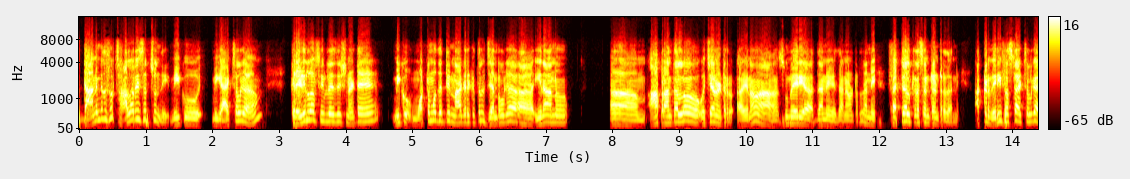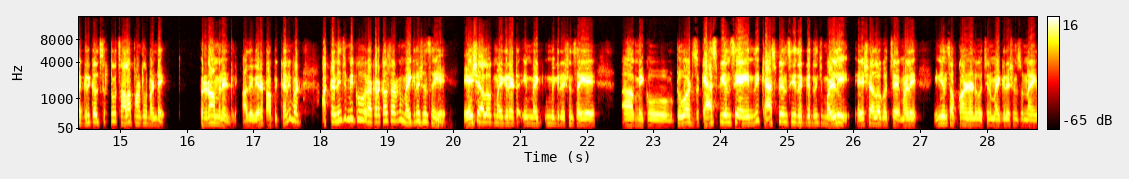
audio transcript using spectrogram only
దాని మీద అసలు చాలా రీసెర్చ్ ఉంది. మీకు మీకు యాక్చువల్గా క్రెడిల్ ఆఫ్ సివిలైజేషన్ అంటే మీకు మొట్టమొదటి నాగరికతలు జనరల్గా ఇరాన్ ఆ, ప్రాంతాల్లో వచ్చానంటారు యూనో సుమేరియా దాన్ని దాని అంటారు దాన్ని ఫెర్టైల్ క్రెసెంట్ అంటారు దాన్ని. అక్కడ వెరీ ఫస్ట్ యాక్చువల్గా అగ్రికల్చర్లో చాలా పంటలు పండాయి. ప్రిడామినెంట్లీ అది వేరే టాపిక్ కానీ బట్ అక్కడ నుంచి మీకు రకరకాల చోట్ల మైగ్రేషన్స్ అయ్యాయి. ఏషియాలోకి మైగ్రేట్ ఇమిగ్రేషన్స్ అయ్యాయి. మీకు టువర్డ్స్ కాస్పియన్సీ అయింది. క్యాస్పియన్సీ దగ్గర నుంచి మళ్ళీ ఏషియాలోకి వచ్చాయి. మళ్ళీ ఇండియన్ సబ్ కాంటినెంట్ వచ్చిన మైగ్రేషన్స్ ఉన్నాయి.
